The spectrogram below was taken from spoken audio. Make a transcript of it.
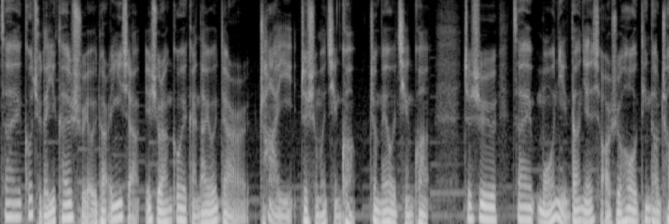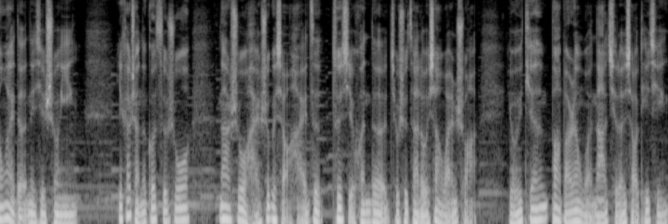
在歌曲的一开始有一段音响，也许让各位感到有点儿诧异，这什么情况？这没有情况，这是在模拟当年小时候听到窗外的那些声音。一开场的歌词说：“那时我还是个小孩子，最喜欢的就是在楼下玩耍。有一天，爸爸让我拿起了小提琴，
